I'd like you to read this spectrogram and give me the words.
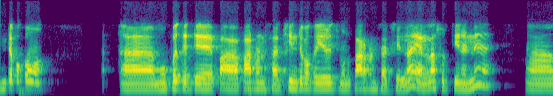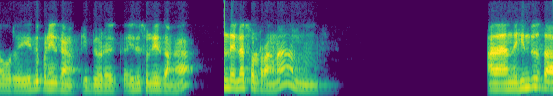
இந்த பக்கம் முப்பத்தெட்டு பா பார்ப்பன சாட்சி இந்த பக்கம் இருபத்தி மூணு பார்ப்பன சாட்சியெல்லாம் எல்லாம் சுற்றி நின்று ஒரு இது பண்ணியிருக்காங்க. இப்படி ஒரு இது சொல்லியிருக்காங்க. வந்து என்ன சொல்கிறாங்கன்னா அந்த ஹிந்து சா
